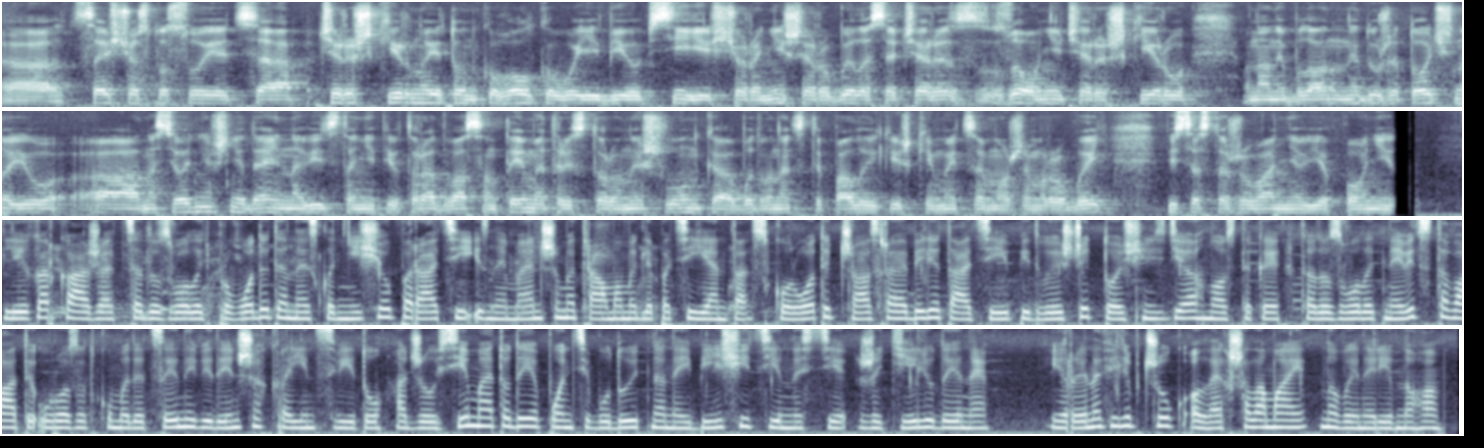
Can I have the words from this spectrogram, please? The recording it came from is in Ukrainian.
Е, Це що стосується черешкірної тонкоголкової біопсії, що раніше робилася через зовні, через шкіру. Вона не була не дуже точною. А на сьогоднішній день на відстані 1,5-2 см сторони шлунка або 12-палої кішки ми це можемо робити після стажування в Японії. Лікар каже, це дозволить проводити найскладніші операції із найменшими травмами для пацієнта, скоротить час реабілітації, підвищить точність діагностики та дозволить не відставати у розвитку медицини від інших країн світу, адже усі методи японці будують на найбільшій цінності житті людини. Ірина Філіпчук, Олег Шаламай. Новини Рівного.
